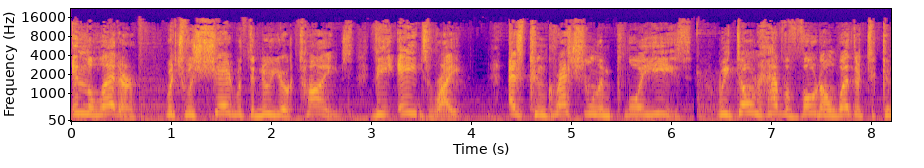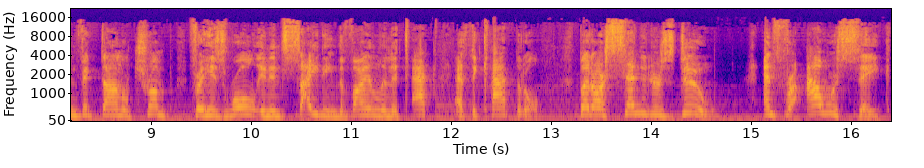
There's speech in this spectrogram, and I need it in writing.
In the letter, which was shared with the New York Times, the aides write As congressional employees, we don't have a vote on whether to convict Donald Trump for his role in inciting the violent attack at the Capitol, but our senators do. And for our sake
